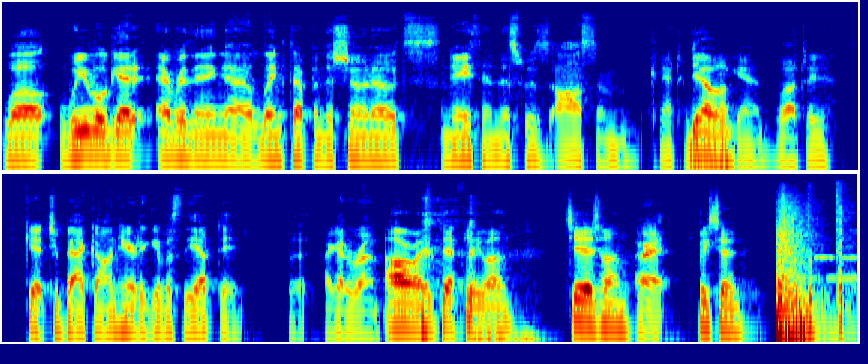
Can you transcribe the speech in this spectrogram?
Well, we will get everything uh, linked up in the show notes. Nathan, this was awesome connecting with Yeah, you man. again. We'll have to get you back on here to give us the update, but I got to run. All right, definitely, man. Cheers, man. All right. Speak soon.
